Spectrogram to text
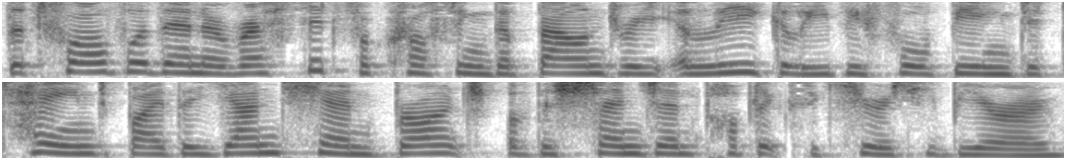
The 12 were then arrested for crossing the boundary illegally before being detained by the Yantian branch of the Shenzhen Public Security Bureau.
